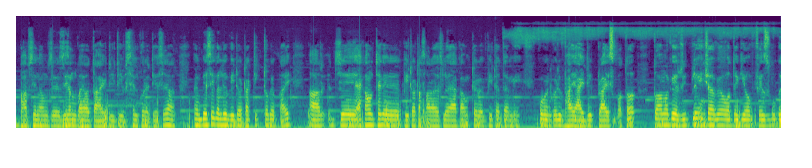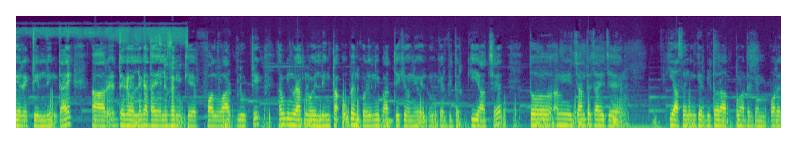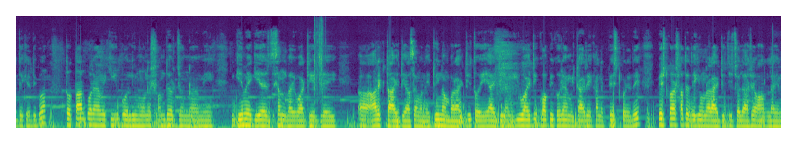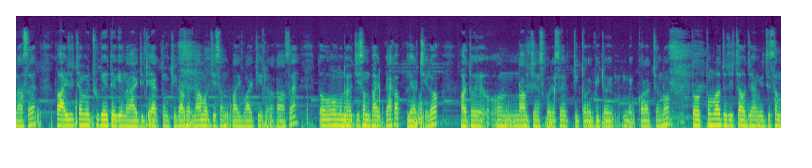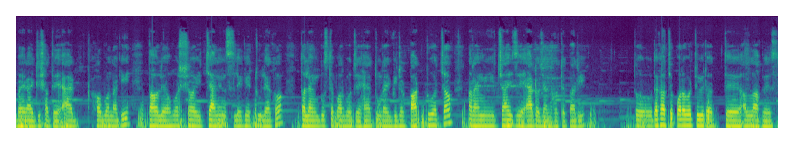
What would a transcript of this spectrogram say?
ভাবছিলাম যে জিসান ভাই হয়তো আইডিটি সেল করে দিয়েছে, আর আমি বেসিক্যালি ভিডিওটা টিকটকে পাই। আর যে অ্যাকাউন্ট থেকে ভিডিওটা সারা হয়েছিল অ্যাকাউন্টের ভিডিওতে আমি কমেন্ট করি, ভাই আইডির প্রাইস কত? তো আমাকে রিপ্লাই হিসাবে ও দেখি ও ফেসবুকের একটি লিঙ্ক দেয়, আর দেখে, লেখা দেয় eleven K follower blue tick আমি কিন্তু এখন ওই লিঙ্কটা ওপেন করিনি, বা দেখিও নি ওই লিঙ্কের ভিতর কি আছে। তো আমি জানতে চাই যে কি আছে লিঙ্কের ভিতর, আর তোমাদেরকে আমি পরে দেখে দিব। তো তারপরে আমি কি বলি মনে সন্দেহের জন্য আমি গেমে গিয়ে জিসান ভাই ওয়াটির যেই আরেকটা আইডি আছে মানে দুই নাম্বার আইডি তো এই আইডি আমি ইউআইডি কপি করে আমি ডাইরেক্ট এখানে পেস্ট করে দিই। পেস্ট করার সাথে দেখি ওনার আইডিটি চলে আসে অনলাইন আছে। তো আইডিটি আমি ঢুকে দেখি না আইডিটি একদম ঠিক আছে, নামও জিসান ভাই ওয়াইটি লেখা আছে। তো মনে হয় জিসান ভাইয়ের ব্যাকআপ প্লেয়ার ছিল। হয়তো ওর নাম চেঞ্জ করেছে টিকটকে ভিডিও মেক করার জন্য। তো তোমরা যদি চাও যে আমি জিসান ভাইয়ের আইডির সাথে অ্যাড হব নাকি, তাহলে অবশ্যই চ্যালেঞ্জ লেখে টু লেখো। তাহলে আমি বুঝতে পারব যে হ্যাঁ তোমরা এই ভিডিওর পার্ট টু চাও, আর আমি চাই যে অ্যাডও যেন হতে পারি। তো দেখা হচ্ছে পরবর্তী ভিডিওতে আল্লাহ হাফেজ।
